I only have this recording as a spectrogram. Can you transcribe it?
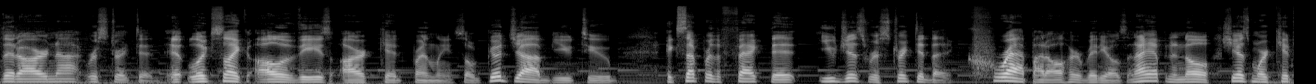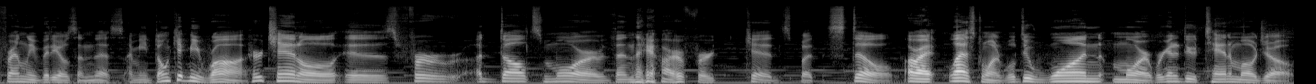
that are not restricted. It looks like all of these are kid friendly. So good job, YouTube. Except for the fact that you just restricted the crap out of all her videos. And I happen to know she has more kid-friendly videos than this. I mean, don't get me wrong. Her channel is for adults more than they are for kids, but still. All right, last one. We'll do one more. We're gonna do Tana Mongeau.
